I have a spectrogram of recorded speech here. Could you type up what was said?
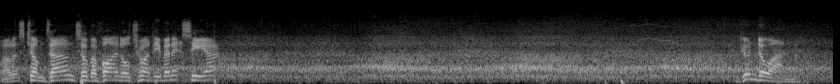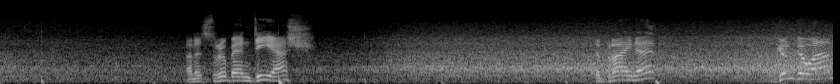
Well, it's come down to the final 20 minutes here. Gundogan. And it's Ruben Dias. De Bruyne. Gundogan.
